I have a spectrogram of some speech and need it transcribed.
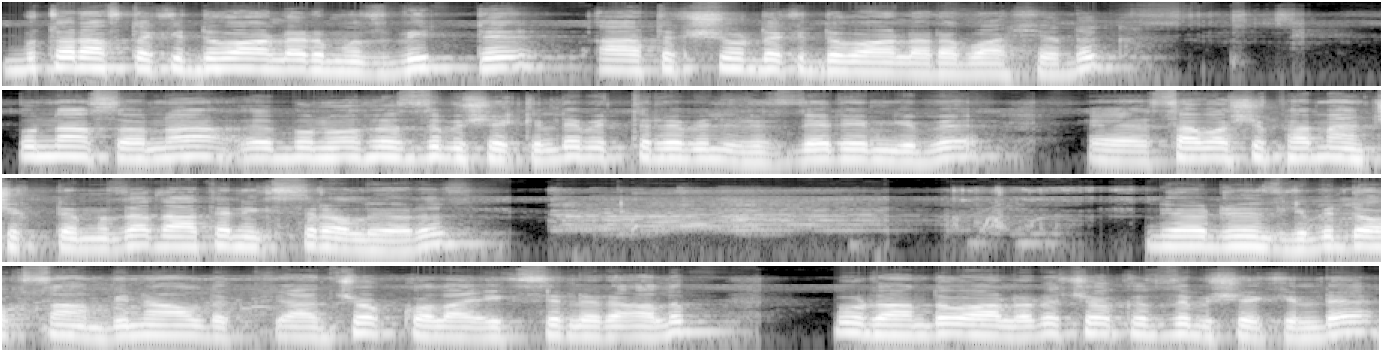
Bu taraftaki duvarlarımız bitti. Artık şuradaki duvarlara başladık. Bundan sonra e, bunu hızlı bir şekilde bitirebiliriz. Dediğim gibi e, savaşıp hemen çıktığımızda zaten iksir alıyoruz. Gördüğünüz gibi 90 bin aldık. Yani çok kolay iksirleri alıp buradan duvarları çok hızlı bir şekilde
